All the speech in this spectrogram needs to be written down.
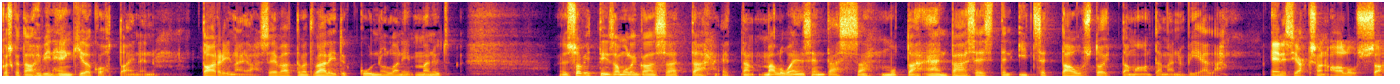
koska tämä on hyvin henkilökohtainen tarina ja se ei välttämättä välity kunnolla, niin mä nyt sovittiin Samulin kanssa, että, että mä luen sen tässä, mutta hän pääsee sitten itse taustoittamaan tämän vielä ensi jakson alussa,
